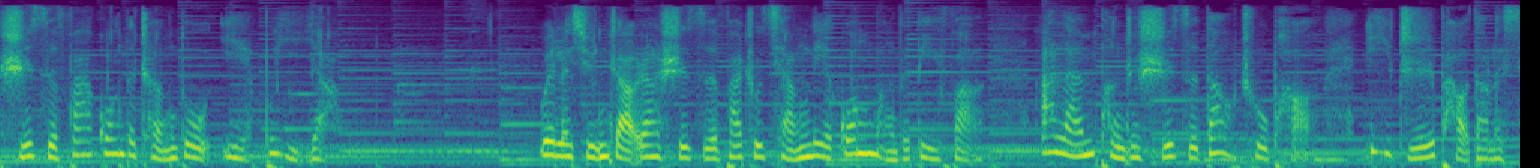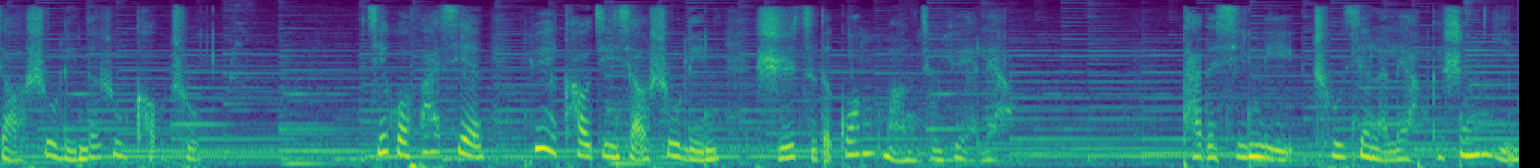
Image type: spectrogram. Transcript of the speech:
石子发光的程度也不一样。为了寻找让石子发出强烈光芒的地方，阿兰捧着石子到处跑，一直跑到了小树林的入口处。结果发现，越靠近小树林，石子的光芒就越亮。他的心里出现了两个声音，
